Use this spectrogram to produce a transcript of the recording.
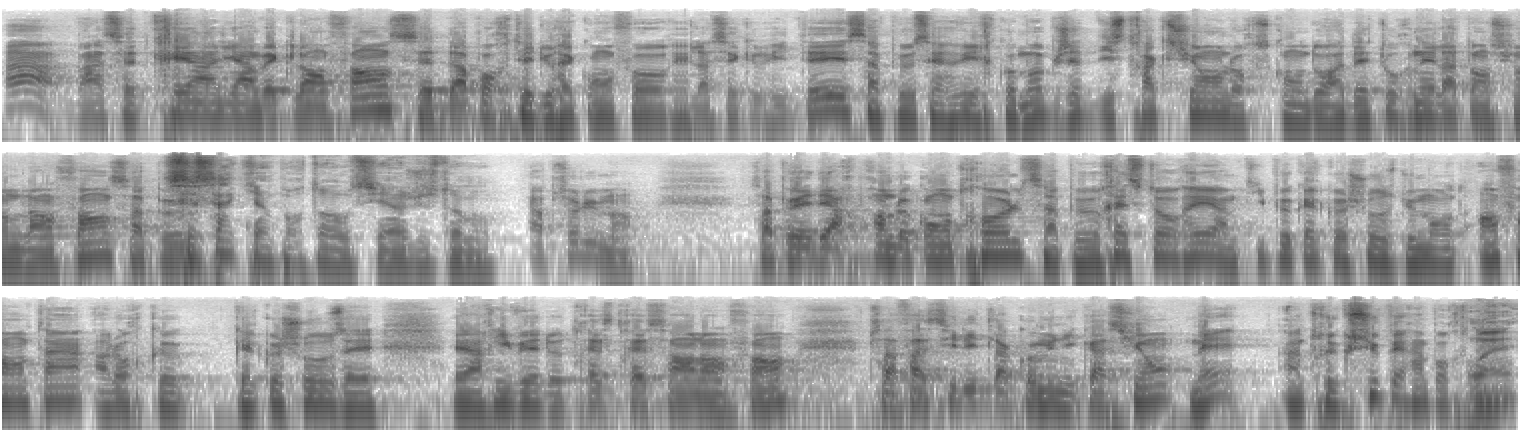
ah, ben, c'est de créer un lien avec l'enfant, c'est d'apporter du réconfort et de la sécurité. Ça peut servir comme objet de distraction lorsqu'on doit détourner l'attention de l'enfant. Ça peut C'est ça qui est important aussi, hein, justement. Absolument. Ça peut aider à reprendre le contrôle, ça peut restaurer un petit peu quelque chose du monde enfantin alors que quelque chose est, est arrivé de très stressant à l'enfant. Ça facilite la communication, mais un truc super important, Ouais.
